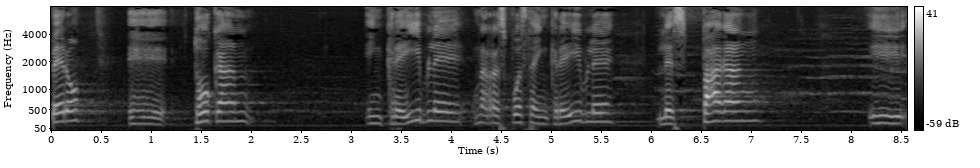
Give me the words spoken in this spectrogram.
Pero eh, tocan increíble, una respuesta increíble, les pagan y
